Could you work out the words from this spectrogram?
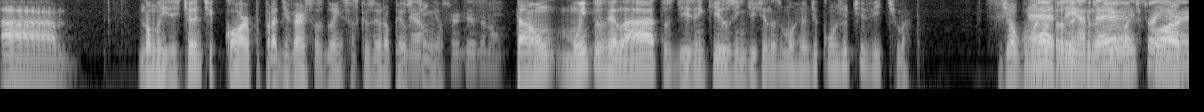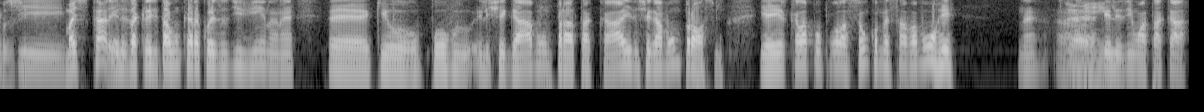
A... Não existia anticorpo para diversas doenças que os europeus tinham. certeza não. Então, muitos relatos dizem que os indígenas morriam de conjuntivite, mano. De algumas É, outras doenças que não tinham isso aí, né, anticorpos. assim. Mas, cara, Eles acreditavam que era coisas divinas, né? É, que o povo, eles chegavam pra atacar e eles chegavam próximo. E aí aquela população começava a morrer, né? Ah, É. Que eles iam atacar.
